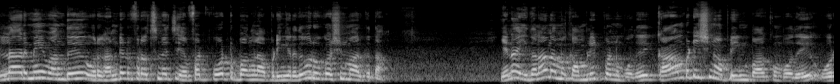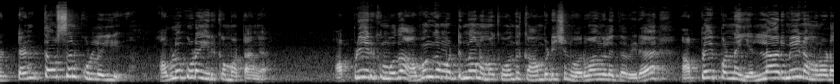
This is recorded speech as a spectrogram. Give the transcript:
எல்லாருமே வந்து ஒரு ஹண்ட்ரட் பர்சன்டேஜ் எஃபர்ட் போட்டுப்பாங்களா அப்படிங்கிறது ஒரு கொஷின் மார்க் தான். ஏன்னா இதெல்லாம் நம்ம கம்ப்ளீட் பண்ணும்போது காம்படிஷன் அப்படின்னு பார்க்கும்போது ஒரு டென் தௌசண்ட்குள்ளே அவ்வளோ கூட இருக்க மாட்டாங்க. அப்படி இருக்கும்போது அவங்க மட்டும்தான் நமக்கு வந்து காம்படிஷன் வருவாங்களே தவிர அப்ளை பண்ண எல்லாருமே நம்மளோட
